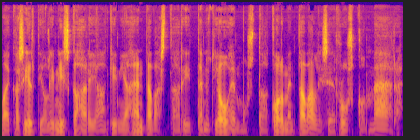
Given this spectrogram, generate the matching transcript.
vaikka silti oli niskaharjaankin ja häntä vastaan riittänyt jouhemustaa kolmen tavallisen ruskon määrä.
